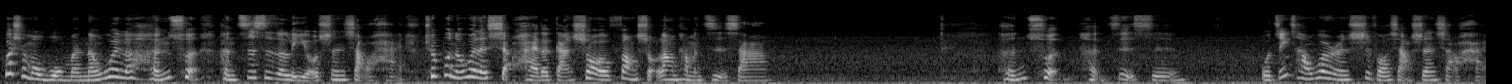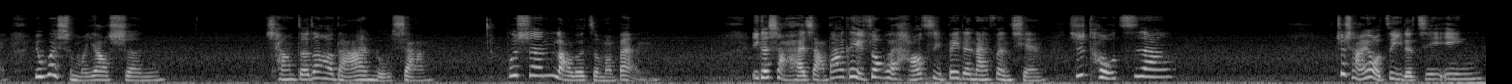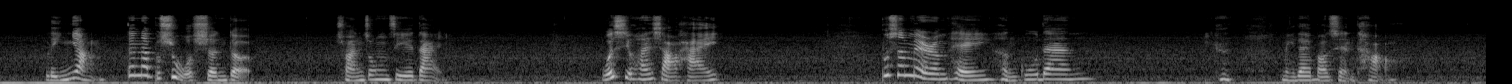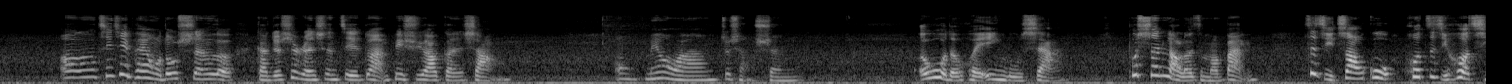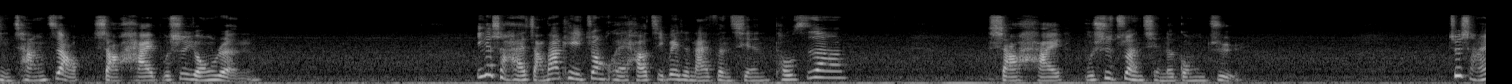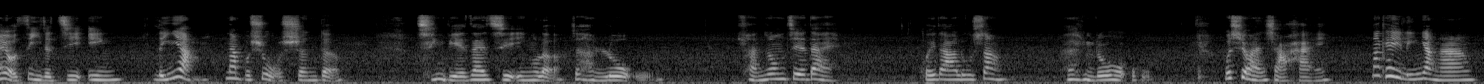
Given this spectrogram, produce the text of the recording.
为什么我们能为了很蠢、很自私的理由生小孩，却不能为了小孩的感受而放手让他们自杀？很蠢，很自私。我经常问人是否想生小孩，又为什么要生？常得到的答案如下：不生，老了怎么办？一个小孩长大可以赚回好几倍的奶粉钱，这是投资啊！就想要有自己的基因。领养，但那不是我生的。传宗接代，我喜欢小孩，不生没人陪，很孤单。没带保险套。嗯，亲戚朋友我都生了，感觉是人生阶段必须要跟上。哦，没有啊，就想生。而我的回应如下：不生老了怎么办？自己照顾或自己或请长教小孩不是佣人。一个小孩长大可以赚回好几倍的奶粉钱，投资啊。小孩不是赚钱的工具，就想要有自己的基因，领养那不是我生的，请别再基因了，这很落伍。传宗接代，回答路上很落伍。我喜欢小孩，那可以领养啊。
